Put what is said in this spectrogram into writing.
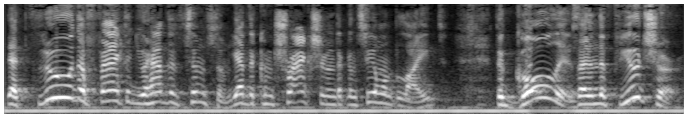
that through the fact that you have the tzimtzum, you have the contraction and the concealment light, the goal is that in the future,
